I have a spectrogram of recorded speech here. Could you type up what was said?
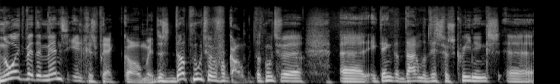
nooit met een mens in gesprek komen. Dus dat moeten we voorkomen. Dat moeten we. eh, ik denk dat daarom dat dit soort screenings. eh, eh,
